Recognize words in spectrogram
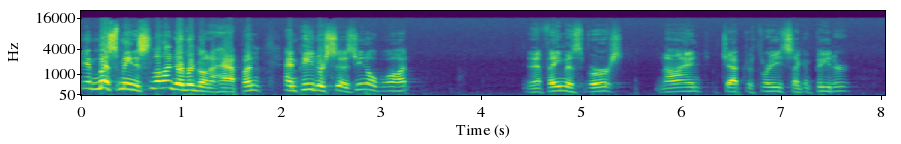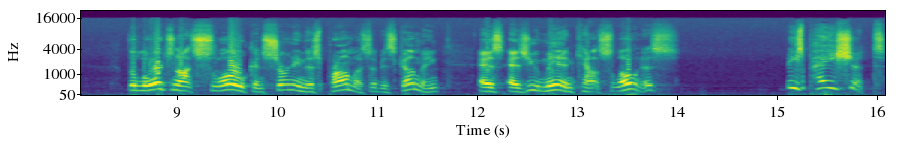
It must mean it's not ever going to happen. And Peter says, you know what? In that famous verse 9, chapter 3, 2 Peter, the Lord's not slow concerning this promise of his coming, as, as you men count slowness. He's patient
